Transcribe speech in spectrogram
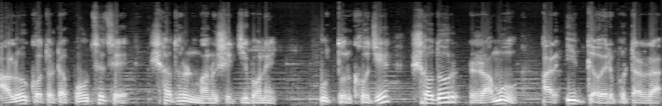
আলো কতটা পৌঁছেছে সাধারণ মানুষের জীবনে? উত্তর খোঁজে সদর, রামু আর ঈদগাঁওয়ের ভোটাররা।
